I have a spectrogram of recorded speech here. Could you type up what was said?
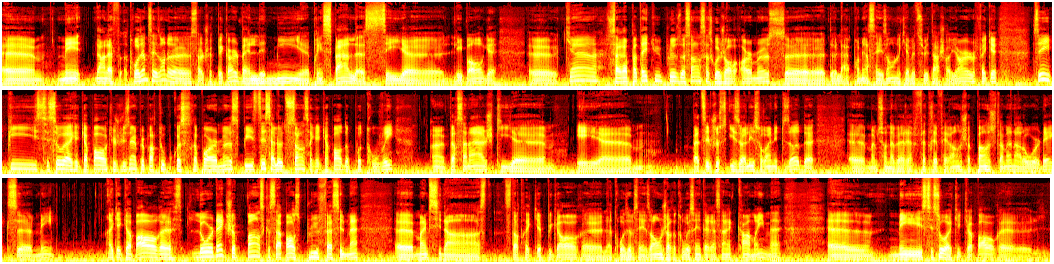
Euh, mais dans la troisième saison de Star Trek Picard, ben, l'ennemi euh, principal, c'est euh, les Borg. Quand ça aurait peut-être eu plus de sens, ça soit genre Armus de la première saison qui avait tué Tasha Fait que, tu sais, puis c'est ça à quelque part que je lisais un peu partout pourquoi ce serait pas Armus. Puis, tu sais, ça a du sens à quelque part de pas trouver un personnage qui est, ben, juste isolé sur un épisode. Euh, même si on avait fait référence, je pense justement dans Lower Decks, euh, mais à quelque part, euh, Lower Decks, je pense que ça passe plus facilement, même si dans Star Trek Picard, la troisième saison, j'aurais trouvé ça intéressant quand même. mais c'est ça, quelque part,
